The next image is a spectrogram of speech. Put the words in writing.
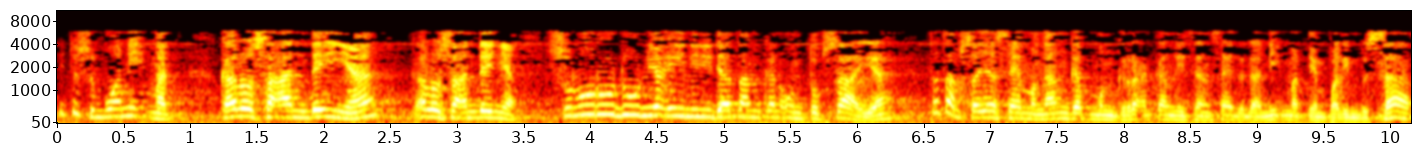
Itu sebuah nikmat. Kalau seandainya, kalau seandainya seluruh dunia ini didatangkan untuk saya, tetap saja saya menganggap menggerakkan lisan saya adalah nikmat yang paling besar,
